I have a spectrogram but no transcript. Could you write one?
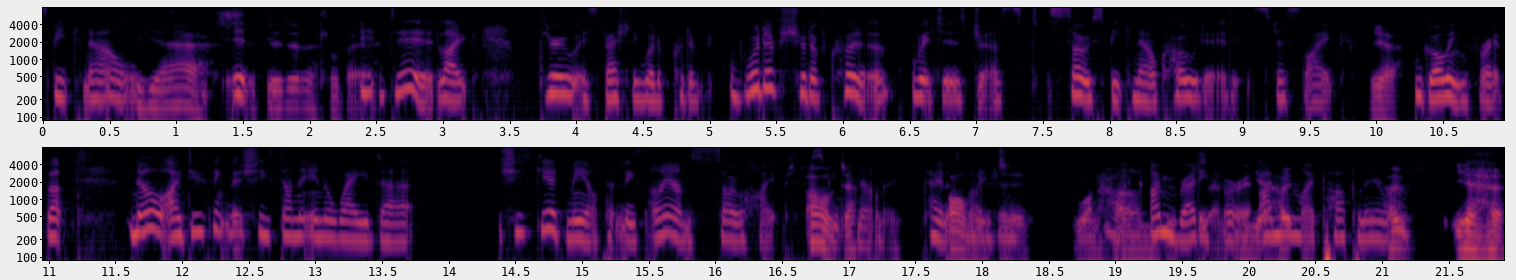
Speak Now Yes, It- it, did a little bit. it did like through especially would have could have would have should have could have which is just so speak now coded it's just like yeah. going for it but no i do think that she's done it in a way that she's geared me up at least i am so hyped for Oh, speak definitely. now taylor's Oh, me version too. One hundred. i'm ready for it Yeah, i'm ho- in my purple era hope- yeah,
